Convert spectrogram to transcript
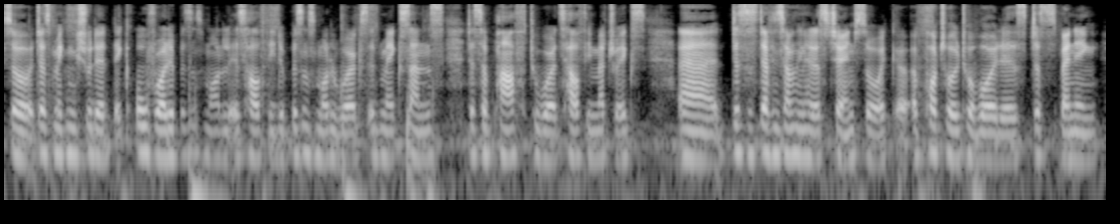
So just making sure that like overall the business model is healthy, the business model works, it makes sense. There's a path towards healthy metrics. Uh, this is definitely something that has changed. So like a, a pothole to avoid is just spending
